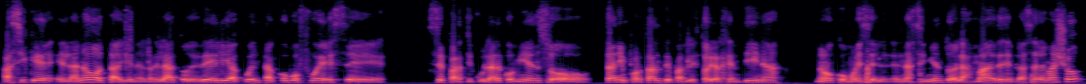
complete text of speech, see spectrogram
Así que en la nota y en el relato de Delia cuenta cómo fue ese, ese particular comienzo tan importante para la historia argentina, ¿no? como es el, nacimiento de las madres de Plaza de Mayo,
